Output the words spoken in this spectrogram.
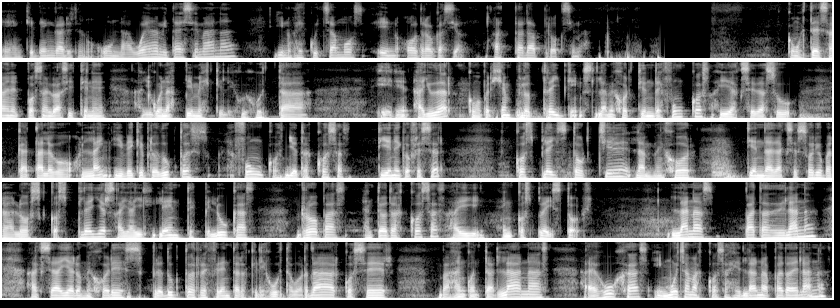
En que tengan una buena mitad de semana y nos escuchamos en otra ocasión. Hasta la próxima. Como ustedes saben, el Post en el Oasis tiene algunas pymes que les gusta eh, ayudar, como por ejemplo Trade Games, la mejor tienda de Funcos. Ahí accede a su catálogo online y ve qué productos, Funcos y otras cosas tiene que ofrecer. Cosplay Store Chile, la mejor tienda de accesorios para los cosplayers. Ahí hay lentes, pelucas, ropas, entre otras cosas, ahí en Cosplay Store. Lanas Patas de Lana, accede a los mejores productos referentes a los que les gusta bordar, coser, Vas a encontrar lanas, agujas y muchas más cosas en lana pata de lana.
